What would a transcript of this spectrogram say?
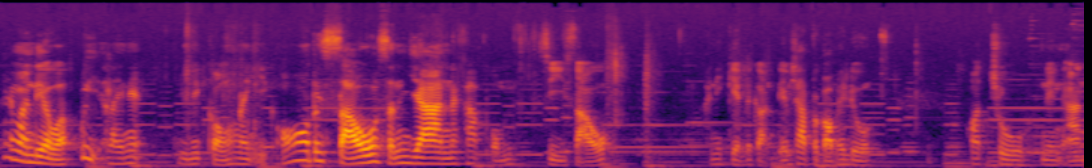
ให้มาอันเดียวอะอุ้ยอะไรเนี่ยอยู่ในกล่องข้างในอีกอ๋อเป็นเสาสัญญาณนะครับผมสี่เสา อันนี้เก็บไปก่อนเดี๋ยวพิชาตประกอบให้ดูฮอตชูหนึ่งอัน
